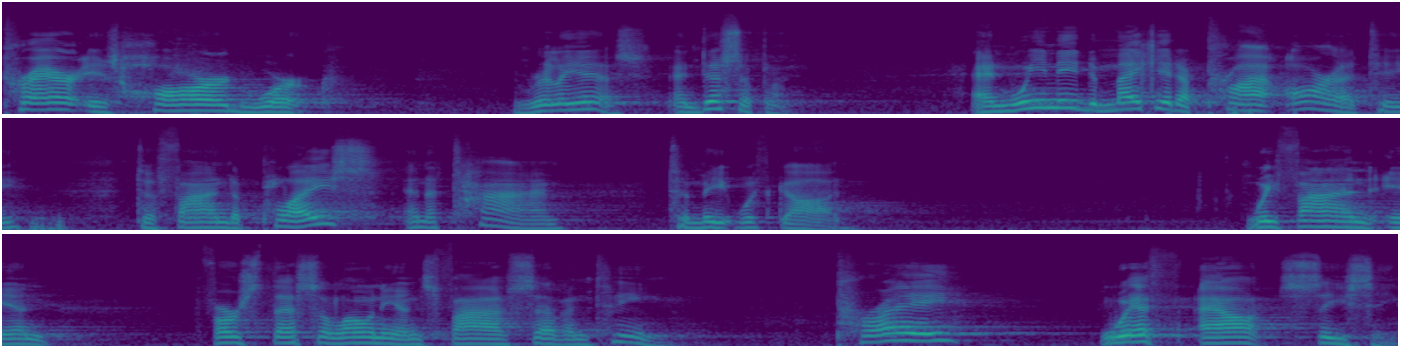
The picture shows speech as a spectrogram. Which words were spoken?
Prayer is hard work. It really is, and discipline. And we need to make it a priority to find a place and a time to meet with God. We find in 1 Thessalonians 5:17, pray without ceasing.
